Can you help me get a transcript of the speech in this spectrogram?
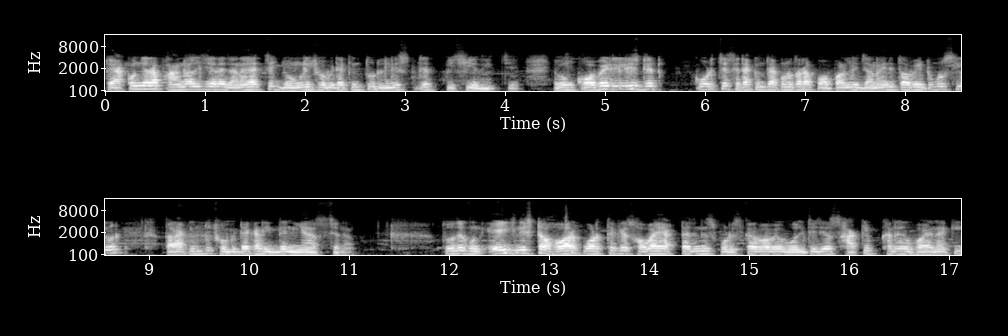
তো এখন যারা ফাইনাল যারা জানা যাচ্ছে জঙ্গলি ছবিটা কিন্তু রিলিজ ডেট পিছিয়ে দিচ্ছে। এবং কবে রিলিজ ডেট করছে সেটা কিন্তু এখনও তারা প্রপারলি জানায়নি, তবে এটুকু শিওর তারা কিন্তু ছবিটাকে আর ঈদে নিয়ে আসছে না। তো দেখুন, এই জিনিসটা হওয়ার পর থেকে সবাই একটা জিনিস পরিষ্কারভাবে বলছে যে সাকিব খানের ভয় নাকি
